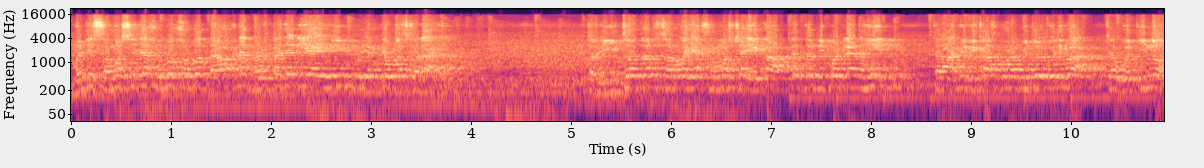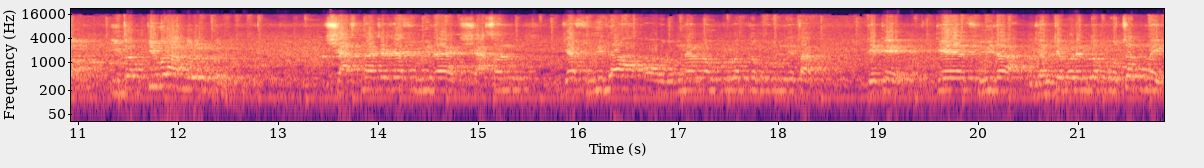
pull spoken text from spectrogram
म्हणजे समस्येच्या सोबत सोबत दवाखान्यात भ्रष्टाचारी आहे ही प्रोजेक्ट तेवढंच खरं आहे. तर इथं जर सर्व ह्या समस्या एका हप्त्यात जर निपटल्या नाही तर आम्ही विकास पवार मित्र परिवारच्या वतीनं इथं तीव्र आंदोलन करू. शासनाच्या ज्या सुविधा आहेत शासन ज्या सुविधा रुग्णांना उपलब्ध करून देतात देते ते सुविधा जनतेपर्यंत पोचत नाही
